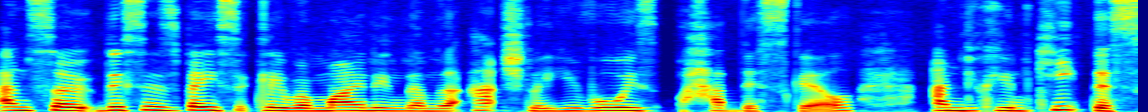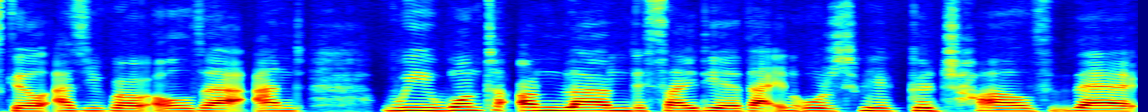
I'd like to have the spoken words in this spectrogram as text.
And so this is basically reminding them that actually you've always had this skill and you can keep this skill as you grow older. And we want to unlearn this idea that in order to be a good child, they're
